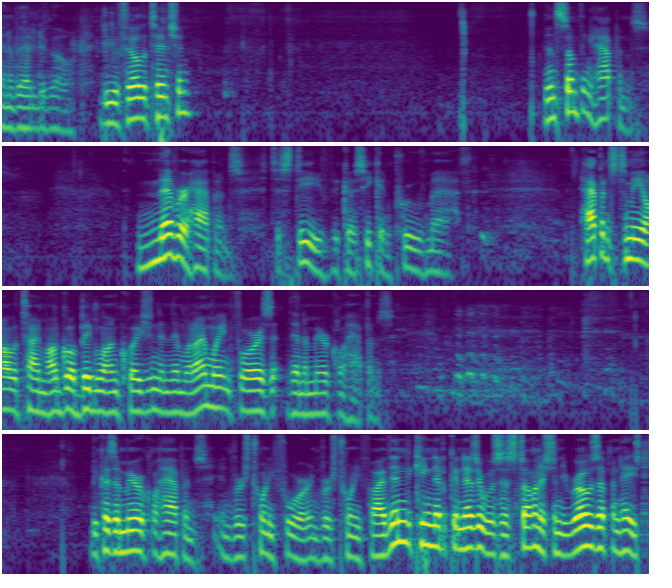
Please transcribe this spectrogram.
and Abednego. Do you feel the tension? Then something happens. Never happens to Steve because he can prove math. Happens to me all the time. I'll go a big long equation, and then what I'm waiting for is then a miracle happens. because a miracle happens in verse 24 and verse 25. Then the king Nebuchadnezzar was astonished and he rose up in haste.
